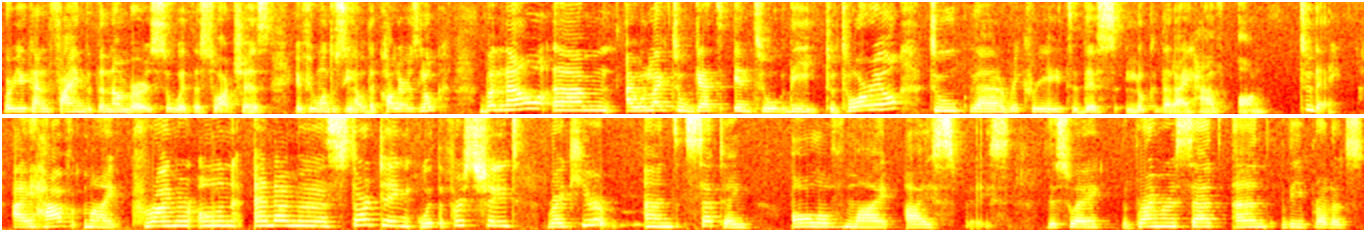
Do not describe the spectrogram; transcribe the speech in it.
where you can find the numbers with the swatches if you want to see how the colors look. But now um, I would like to get into the tutorial to uh, recreate this look that I have on today. I have my primer on and I'm uh, starting with the first shade right here and setting all of my eye space. This way the primer is set and the products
